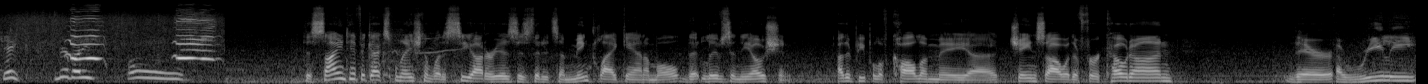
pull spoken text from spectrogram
Jake, come here, buddy. Oh. The scientific explanation of what a sea otter is is that it's a mink like animal that lives in the ocean. Other people have called them a uh, chainsaw with a fur coat on. They're a really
